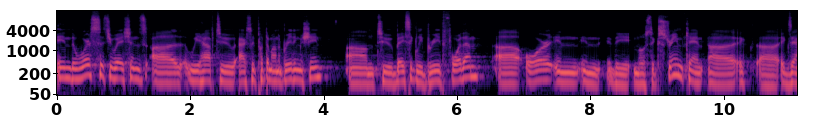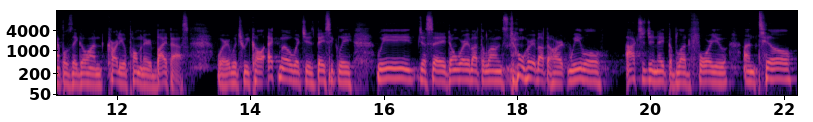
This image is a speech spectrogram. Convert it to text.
In the worst situations, uh, we have to actually put them on a breathing machine um, to basically breathe for them, uh, or in, in the most extreme can, uh, uh, examples, they go on cardiopulmonary bypass, where, which we call ECMO, which is basically we just say, don't worry about the lungs, don't worry about the heart. We will oxygenate the blood for you until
